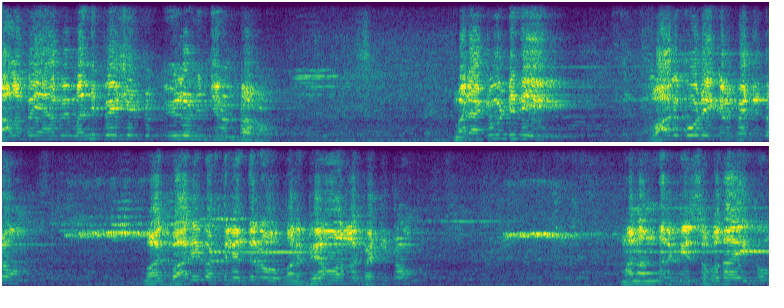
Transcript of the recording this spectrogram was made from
నలభై యాభై మంది పేషెంట్ క్యూలో నుంచి ఉంటారు. మరి అటువంటిది వారు కూడా ఇక్కడ పెట్టడం వారి భార్య భర్తలు ఇద్దరు మన భీమవరంలో పెట్టడం మనందరికీ శుభదాయకం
